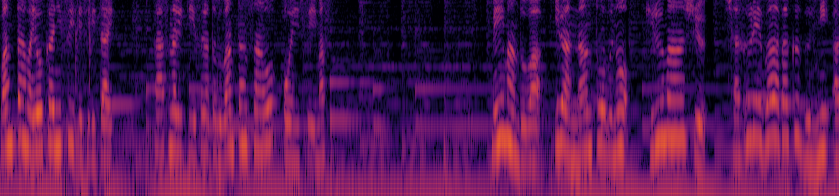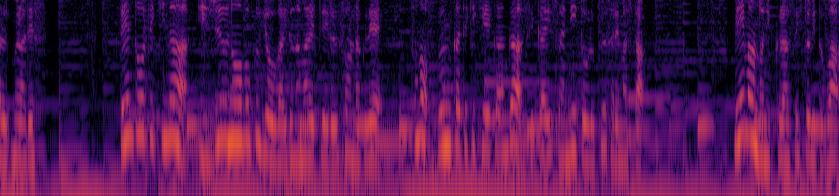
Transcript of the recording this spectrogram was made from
ワンタンは妖怪について知りたいパーソナリティ空飛ぶワンタンさんを応援しています。メイマンドはイラン南東部のキルマーン州シャフレバーバク郡にある村です。伝統的な移住農牧業が営まれている村落でその文化的景観が世界遺産に登録されました。メイマンドに暮らす人々は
